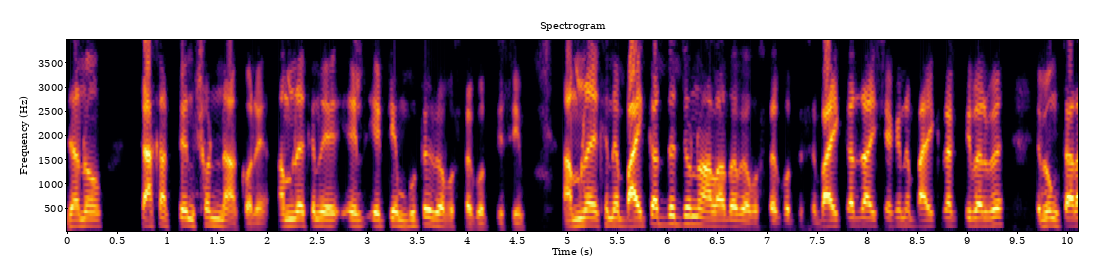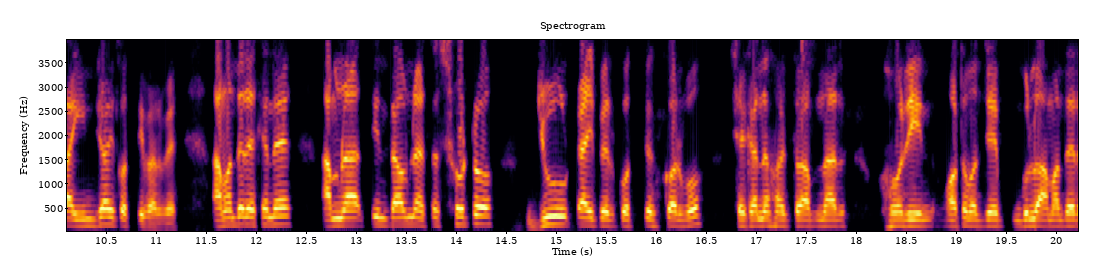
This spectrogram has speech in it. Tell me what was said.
যেন টাকার টেনশন না করে। আমরা এখানে এটিএম বুথের ব্যবস্থা করতেছি। আমরা এখানে বাইকারদের জন্য আলাদা ব্যবস্থা করতেছি। বাইকাররা এসে এখানে বাইক রাখতে পারবে এবং তারা এনজয় করতে পারবে। আমাদের এখানে আমরা চিন্তা ভাবনা আছে, ছোট জু টাইপের করতে, করব। সেখানে হয়তো আপনার হরিণ অথবা যেগুলো আমাদের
